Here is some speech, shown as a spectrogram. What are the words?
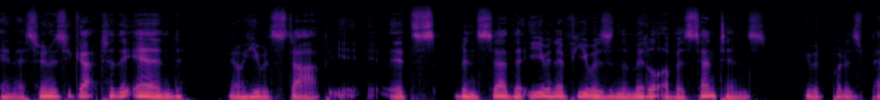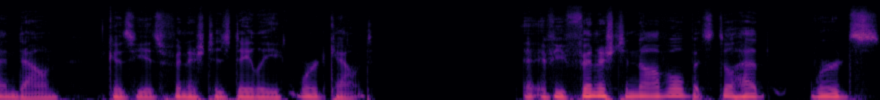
And as soon as he got to the end, you know, he would stop. It's been said that even if he was in the middle of a sentence, he would put his pen down because he has finished his daily word count. If he finished a novel but still had words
